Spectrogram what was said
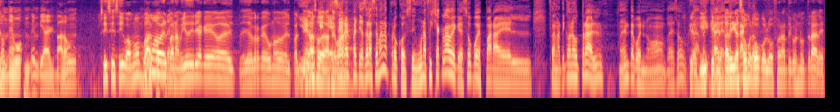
dónde, enviar el balón. Sí, sí, sí, vamos, vamos a ver. Para mí yo diría que eh, yo creo que es uno era partidazo de la ese semana. era el partidazo de la semana, pero con sin una ficha clave, que eso pues para el fanático neutral, gente, pues no, pues eso. que aquí, que en esta liga son pocos los fanáticos neutrales.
